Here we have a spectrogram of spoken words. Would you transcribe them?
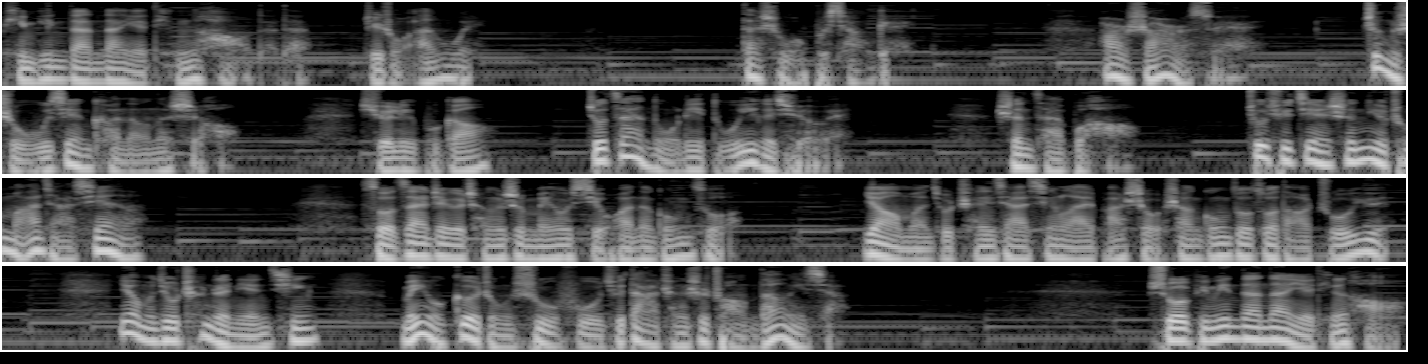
平平淡淡也挺好的”的这种安慰。但是我不想给。二十二岁，正是无限可能的时候。学历不高，就再努力读一个学位；身材不好，就去健身虐出马甲线啊。所在这个城市没有喜欢的工作。要么就沉下心来把手上工作做到卓越，要么就趁着年轻，没有各种束缚去大城市闯荡一下。说平平淡淡也挺好，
